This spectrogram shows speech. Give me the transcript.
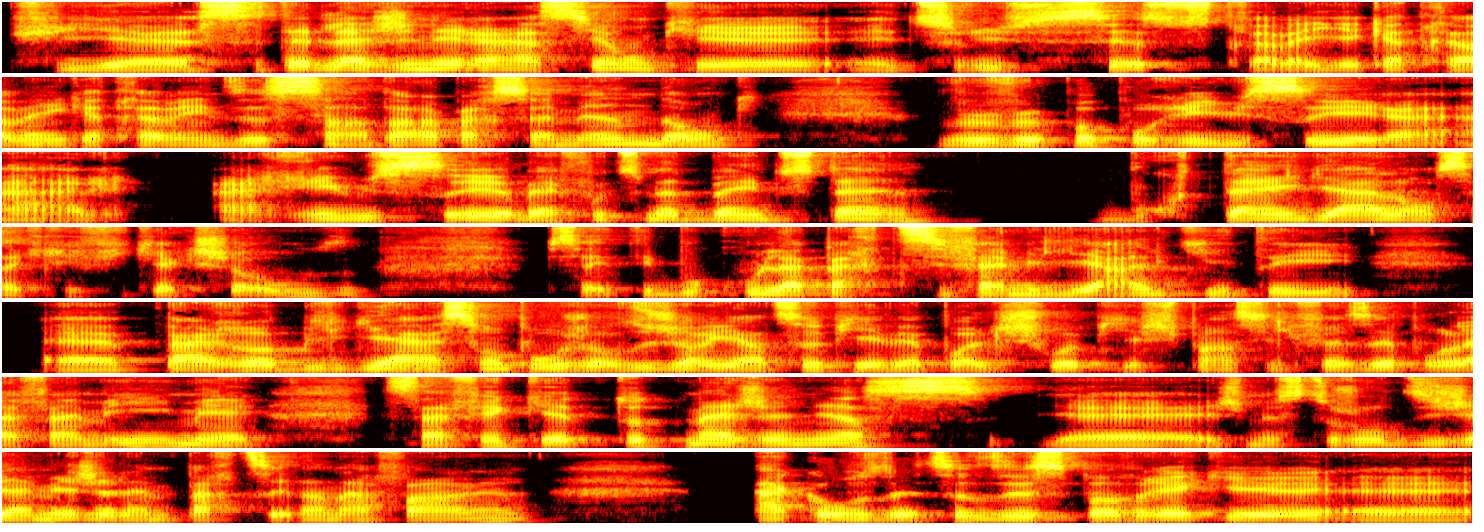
Puis euh, c'était de la génération que euh, tu réussissais si tu travaillais 80, 90, 100 heures par semaine. Donc, veux, veux pas pour réussir à, réussir, il ben, faut que tu mettes bien du temps. Beaucoup de temps égal, on sacrifie quelque chose. Puis ça a été beaucoup la partie familiale qui était euh, par obligation. Pour aujourd'hui, je regarde ça, puis il n'y avait pas le choix, puis je pense qu'il le faisait pour la famille. Mais ça fait que toute ma jeunesse, je me suis toujours dit jamais j'allais me partir en affaires à cause de ça, c'est pas vrai euh,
